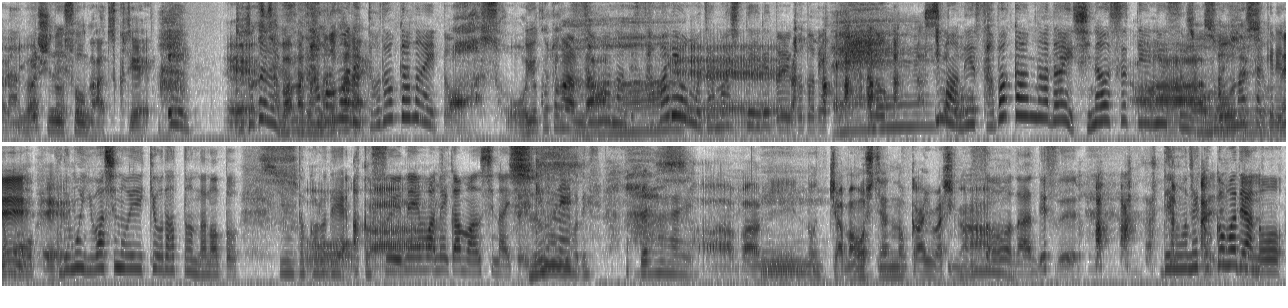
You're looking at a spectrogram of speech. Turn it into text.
らら。イワシの層が厚くてえええー届かないサバまで届かないと。あそういうことなんそうだなんです。サバ漁も邪魔しているということで、あの今ねサバ缶がない品薄っていうニュースもありましたけれども、ねええこれもイワシの影響だったんだなというところであと数年はね我慢しないといけないようです。はい。サバにの邪魔をしてんのかイワシがそうなんです。でもね、ここまであの、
